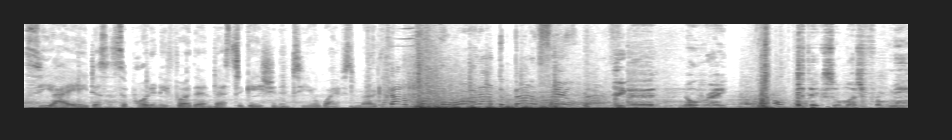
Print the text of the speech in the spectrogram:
CIA doesn't support any further investigation into your wife's murder. They had no right to take so much from me.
